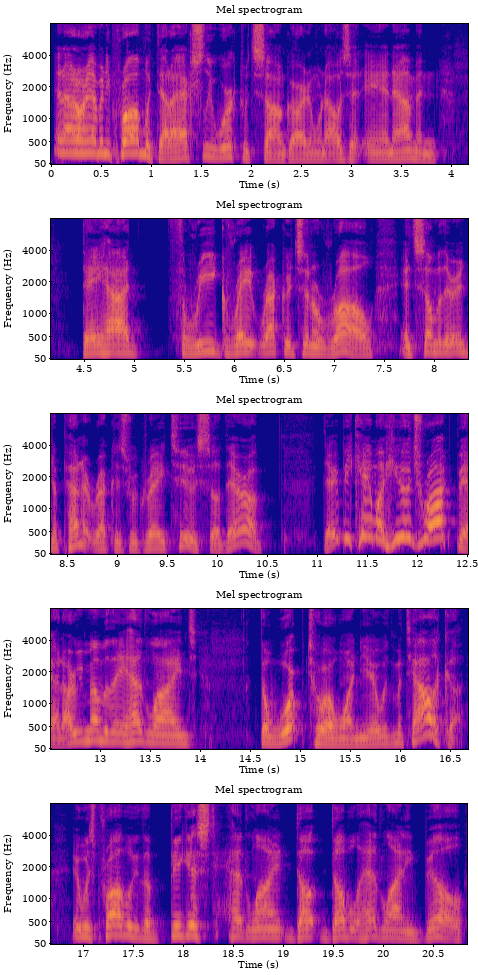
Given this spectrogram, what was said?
And I don't have any problem with that. I actually worked with Soundgarden when I was at A&M, and they had three great records in a row, and some of their independent records were great too. So they're a, they became a huge rock band. I remember they headlined the Warp Tour one year with Metallica. It was probably the biggest headline, du- double headlining bill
